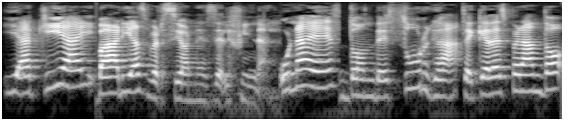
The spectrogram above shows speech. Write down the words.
Y aquí hay varias versiones del final. Una es donde Surga se queda esperando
